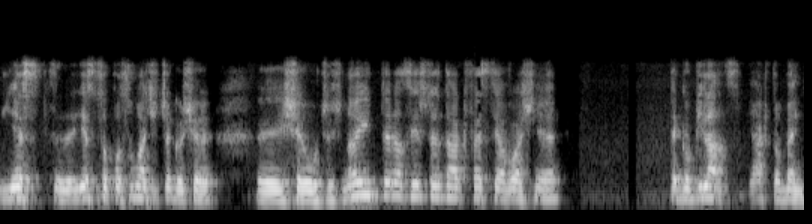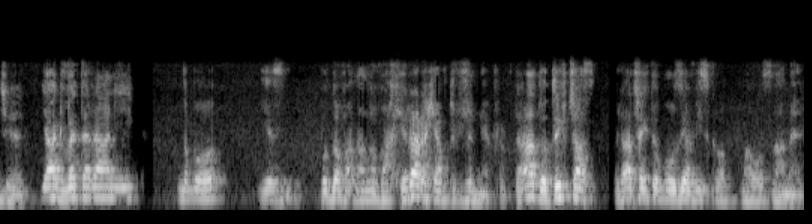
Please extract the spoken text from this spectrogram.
jest, jest co posłuchać i czego się, y, się uczyć. No i teraz jeszcze ta kwestia właśnie tego bilansu, jak to będzie, jak weterani, no bo jest budowana nowa hierarchia w drużynie, prawda? Dotychczas raczej to było zjawisko mało znane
